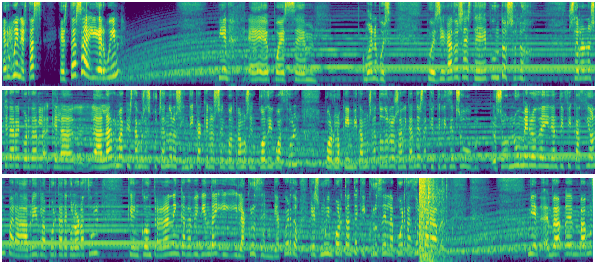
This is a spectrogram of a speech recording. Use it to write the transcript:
Erwin, ¿estás, ¿estás ahí, Erwin? Bien, eh, pues... Eh, bueno, pues, pues llegados a este punto solo... Solo nos queda recordar que la, alarma que estamos escuchando nos indica que nos encontramos en código azul, por lo que invitamos a todos los habitantes a que utilicen su, su número de identificación para abrir la puerta de color azul que encontrarán en cada vivienda y, la crucen, ¿de acuerdo? Es muy importante que crucen la puerta azul para... Bien, eh, vamos.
